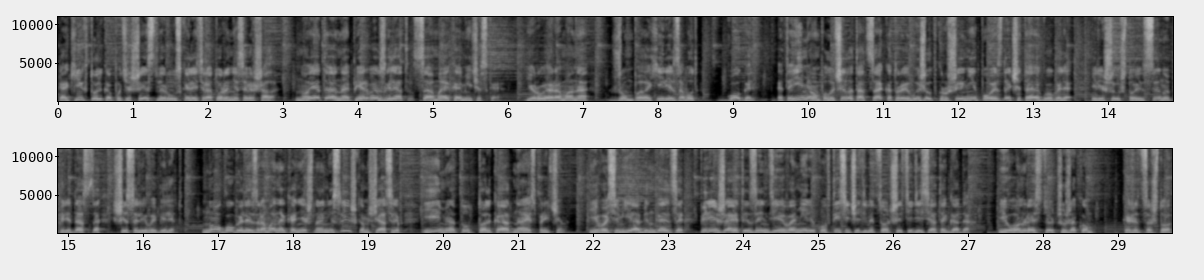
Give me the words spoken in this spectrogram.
Каких только путешествий русская литература не совершала. Но это, на первый взгляд, самое комическое – Героя романа Джум Палахири зовут Гоголь. Это имя он получил от отца, который выжил в крушении поезда, читая Гоголя, и решил, что и сыну передастся счастливый билет. Но Гоголь из романа, конечно, не слишком счастлив, и имя тут только одна из причин. Его семья, бенгальцы, переезжает из Индии в Америку в 1960-х годах, и он растет чужаком – Кажется, что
